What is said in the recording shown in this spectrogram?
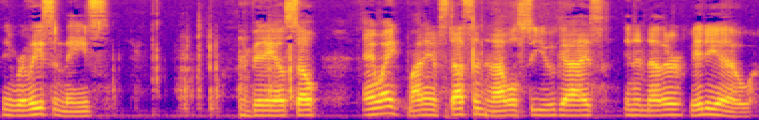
releasing these videos. So, anyway, my name's Dustin, and I will see you guys in another video.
